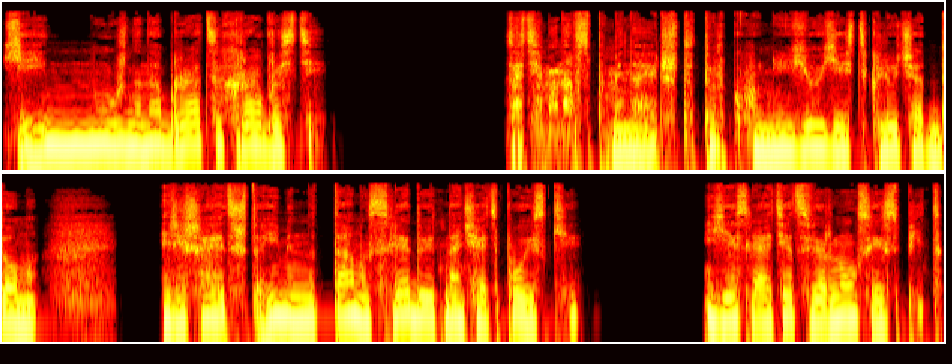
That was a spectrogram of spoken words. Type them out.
Ей нужно набраться храбрости. Затем она вспоминает, что только у нее есть ключ от дома, и решает, что именно там и следует начать поиски. Если отец вернулся и спит,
